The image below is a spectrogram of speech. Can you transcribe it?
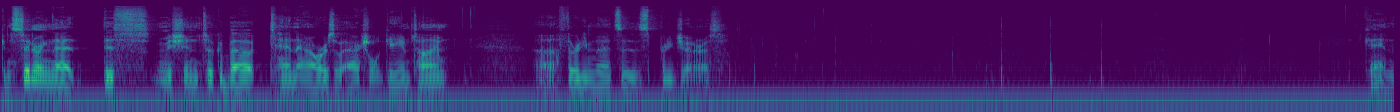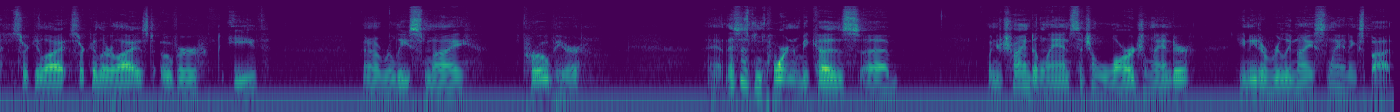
considering that this mission took about 10 hours of actual game time. Uh, 30 minutes is pretty generous. And circularized over Eve. I'm going to release my probe here. And this is important because uh, when you're trying to land such a large lander, you need a really nice landing spot.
